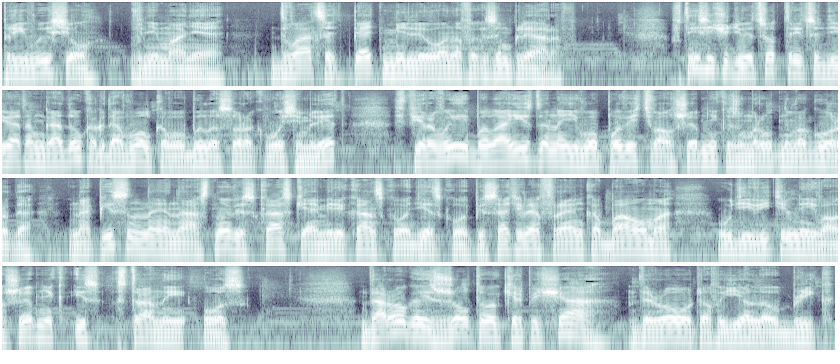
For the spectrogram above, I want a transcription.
превысил, внимание, 25 миллионов экземпляров – в 1939 году, когда Волкову было 48 лет, впервые была издана его повесть «Волшебник изумрудного города», написанная на основе сказки американского детского писателя Фрэнка Баума «Удивительный волшебник из страны Оз». Дорога из желтого кирпича «The Road of Yellow Brick»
